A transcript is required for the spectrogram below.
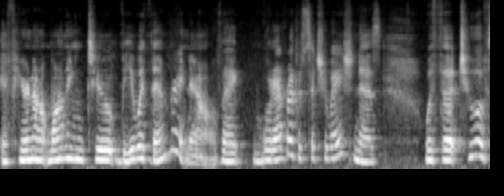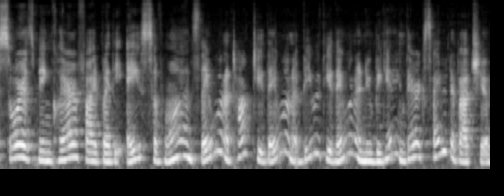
if you're not wanting to be with them right now. Like whatever the situation is, with the two of swords being clarified by the ace of wands they want to talk to you. They want to be with you. They want a new beginning. They're excited about you.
